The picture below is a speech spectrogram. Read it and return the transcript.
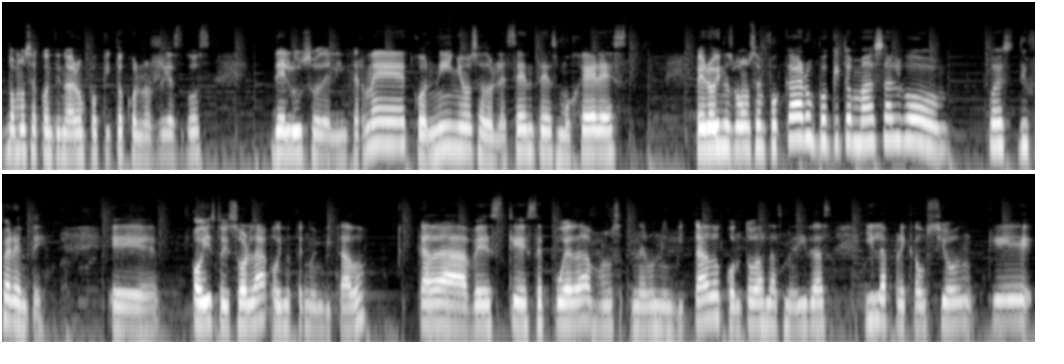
vamos a continuar un poquito con los riesgos del uso del Internet con niños, adolescentes, mujeres. Pero hoy nos vamos a enfocar un poquito más algo pues diferente. Eh, hoy estoy sola, hoy no tengo invitado cada vez que se pueda vamos a tener un invitado con todas las medidas y la precaución que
